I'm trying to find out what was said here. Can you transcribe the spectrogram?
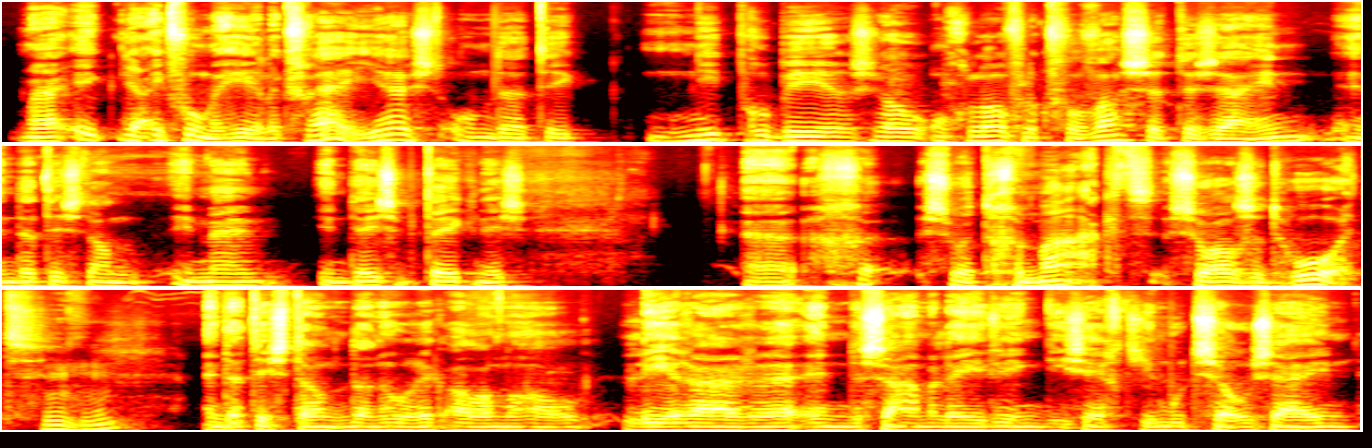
Maar ik, ja, ik voel me heerlijk vrij. Juist omdat ik niet probeer zo ongelooflijk volwassen te zijn. En dat is dan in, mijn, in deze betekenis eh ge- soort gemaakt, zoals het hoort. En dat is dan, dan hoor ik allemaal leraren en de samenleving die zegt je moet zo zijn.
